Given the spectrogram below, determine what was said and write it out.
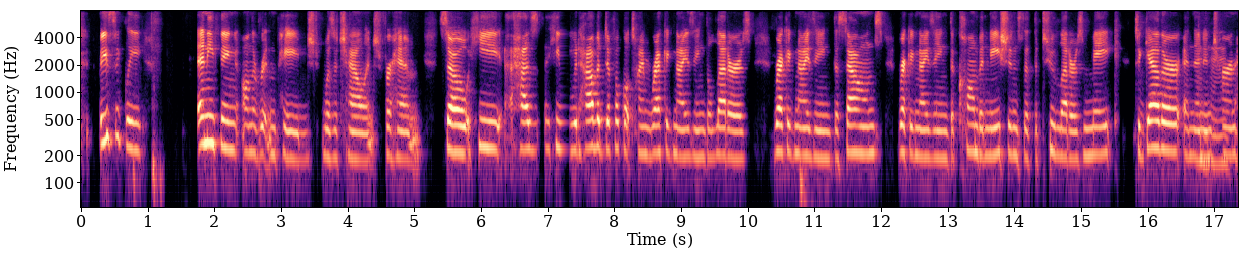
basically, anything on the written page was a challenge for him. So he has he would have a difficult time recognizing the letters, recognizing the sounds, recognizing the combinations that the two letters make together and then mm-hmm. in turn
